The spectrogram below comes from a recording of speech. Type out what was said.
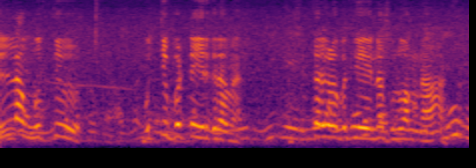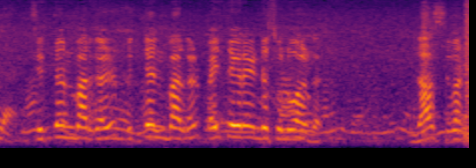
எல்லாம் முத்து முத்திப்பட்டு இருக்கிறவன். சித்தர்களை பத்தி என்ன சொல்லுவாங்கன்னா சித்தன்பார்கள் பித்தன்பார்கள் பைத்தியகரன் என்று சொல்லுவார்கள். இதான் சிவன்.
